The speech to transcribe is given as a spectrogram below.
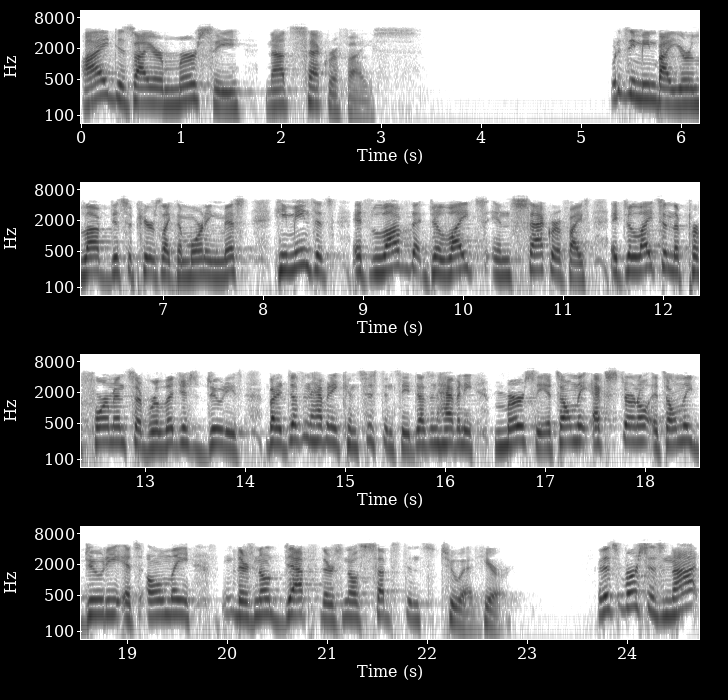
I desire mercy, not sacrifice. What does he mean by your love disappears like the morning mist? He means it's, it's love that delights in sacrifice. It delights in the performance of religious duties, but it doesn't have any consistency. It doesn't have any mercy. It's only external. It's only duty. It's only, there's no depth. There's no substance to it here. This verse is not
